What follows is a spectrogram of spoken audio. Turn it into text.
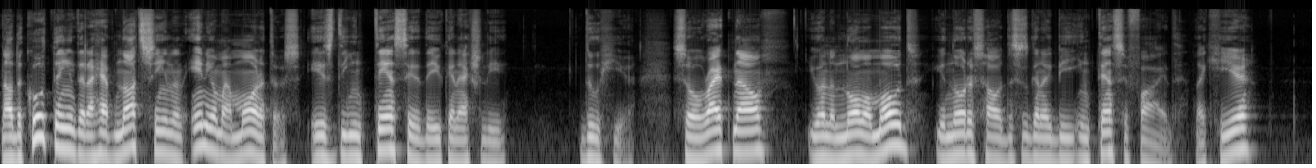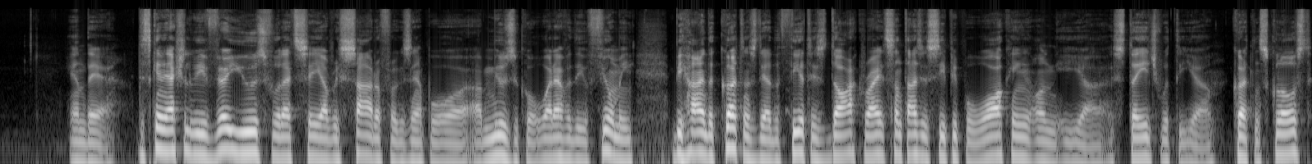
Now the cool thing that I have not seen on any of my monitors is the intensity that you can actually do here. So right now you're on a normal mode, you notice how this is gonna be intensified, like here and there. This can actually be very useful, let's say a recital, for example, or a musical, whatever they're filming. Behind the curtains there, the theater is dark, right? Sometimes you see people walking on the uh, stage with the uh, curtains closed.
